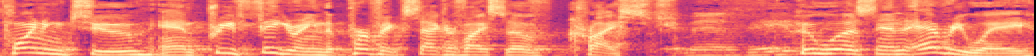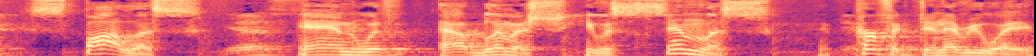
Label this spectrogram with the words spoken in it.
pointing to and prefiguring the perfect sacrifice of Christ, Amen. who was in every way spotless Yes. and without blemish. He was sinless, perfect in every way.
